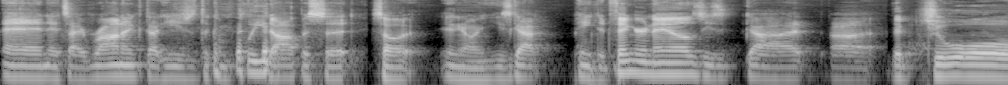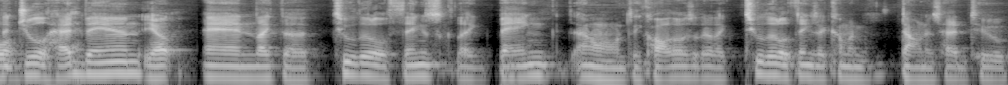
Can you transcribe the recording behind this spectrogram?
and it's ironic that he's the complete opposite. So you know he's got painted fingernails, he's got uh, The jewel. the jewel headband, Yep. and like the two little things like bang. I don't know what they call those. They're like two little things that come down his head too.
